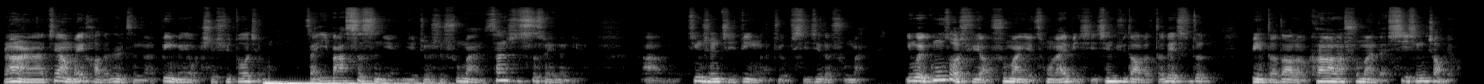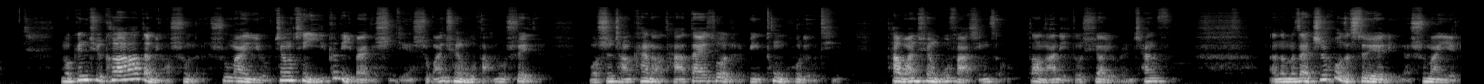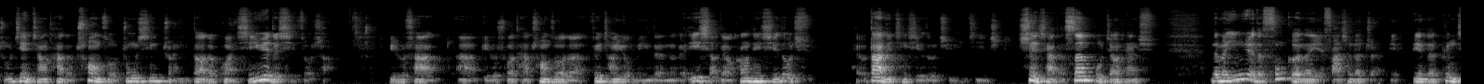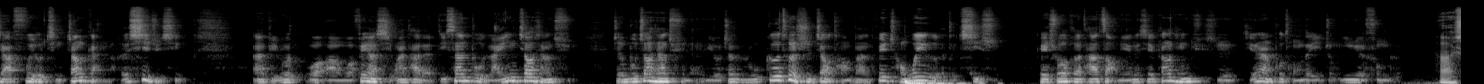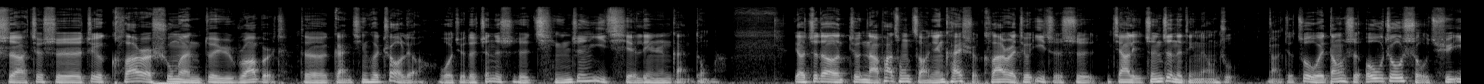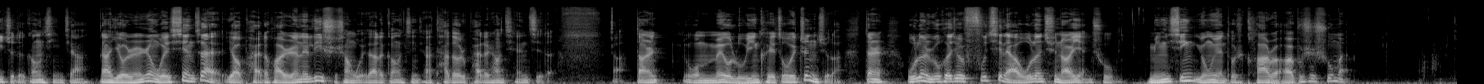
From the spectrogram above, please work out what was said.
然而呢，这样美好的日子呢，并没有持续多久。在一八四四年，也就是舒曼三十四岁那年，啊，精神疾病呢就袭击了舒曼。因为工作需要，舒曼也从莱比锡迁居到了德累斯顿，并得到了克拉拉·舒曼的细心照料。那么，根据克拉拉的描述呢，舒曼有将近一个礼拜的时间是完全无法入睡的。我时常看到他呆坐着并痛哭流涕，他完全无法行走，到哪里都需要有人搀扶。啊，那么在之后的岁月里呢，舒曼也逐渐将他的创作中心转移到了管弦乐的写作上，比如说啊，比如说他创作了非常有名的那个 A 小调钢琴协奏曲，还有大提琴协奏曲以及剩下的三部交响曲。那么音乐的风格呢也发生了转变，变得更加富有紧张感和戏剧性。啊，比如我啊，我非常喜欢他的第三部莱茵交响曲，整部交响曲呢有着如哥特式教堂般非常巍峨的气势。可以说和他早年那些钢琴曲是截然不同的一种音乐风格啊，是啊，就是这个 Clara 舒曼对于 Robert 的感情和照料，我觉得真的是情真意切，令人感动啊。要知道，就哪怕从早年开始，Clara 就一直是家里真正的顶梁柱啊。就作为当时欧洲首屈一指的钢琴家，那有人认为现在要排的话，人类历史上伟大的钢琴家，他都是排得上前几的。啊，当然我们没有录音可以作为证据了。但是无论如何，就是夫妻俩无论去哪儿演出，明星永远都是 Clara 而不是舒曼。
